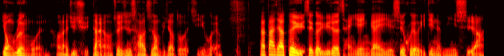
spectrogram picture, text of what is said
用论文哦来去取代哦，所以就少这种比较多的机会哦。那大家对于这个娱乐产业应该也是会有一定的迷失啊。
